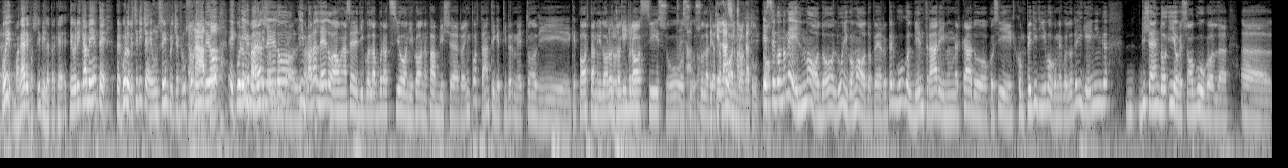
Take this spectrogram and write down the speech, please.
poi magari è possibile perché teoricamente per quello che si dice è un semplice flusso video e quello che mandi sono i controlli. In parallelo a una serie di collaborazioni con publisher importanti che ti permettono di. che portano i loro, loro giochi titoli. grossi su, esatto, su, sulla perché piattaforma. Perché là si gioca tutto. E secondo me il modo, l'unico modo per, per Google di entrare in un mercato così competitivo come quello del gaming, dicendo io che sono Google. Uh,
